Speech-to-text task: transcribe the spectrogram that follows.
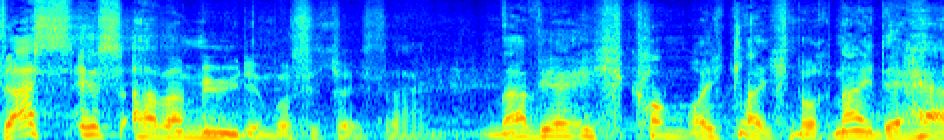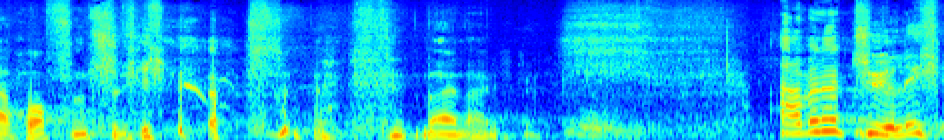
Das ist aber müde, muss ich euch sagen. Na, wir, ich komme euch gleich noch. Nein, der Herr hoffentlich. nein, nein. Aber natürlich,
